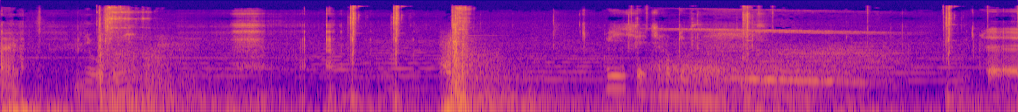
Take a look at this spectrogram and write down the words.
Ouais, niveau 12. C'est rapide. Euh,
